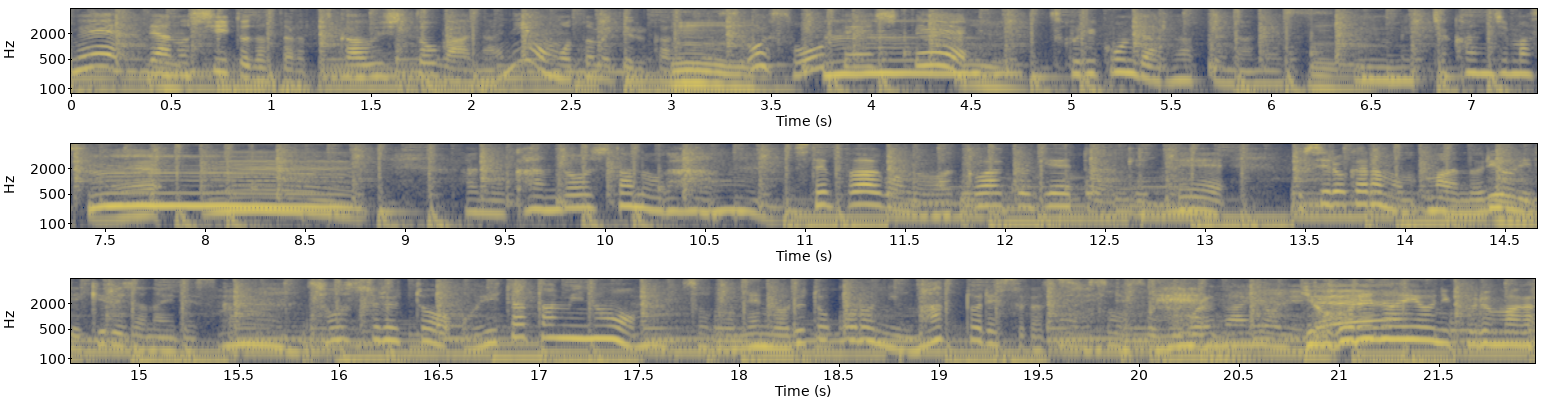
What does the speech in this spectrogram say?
ねであのシートだったら使う人が何を求めてるかってうん。すごい想定してうん。作り込んであるなっていうのはね、うん。うんめっちゃ感じますうね。ん。うん。あの感動したのが、ステップワゴンのワクワクゲートを開けて後ろからもまあ乗り降りできるじゃないですか、そうすると折りたたみのそのね乗るところにマットレスがついてて。汚れないように車が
